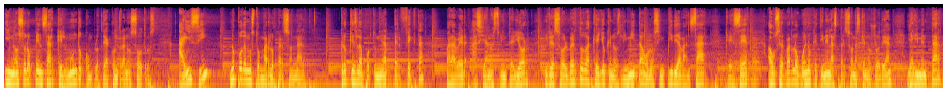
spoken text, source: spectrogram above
y no solo pensar que el mundo complotea contra nosotros. Ahí sí, no podemos tomarlo personal. Creo que es la oportunidad perfecta para ver hacia nuestro interior y resolver todo aquello que nos limita o nos impide avanzar, crecer, a observar lo bueno que tienen las personas que nos rodean y alimentar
